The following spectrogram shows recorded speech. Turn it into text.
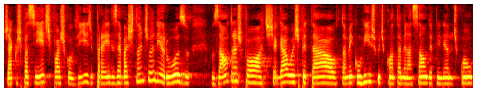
Já que os pacientes pós-Covid, para eles é bastante oneroso usar um transporte, chegar ao hospital, também com risco de contaminação, dependendo de quão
